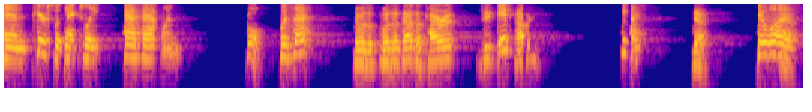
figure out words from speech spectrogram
And Pierce was actually at that one. cool. What's that? It was a, was it that the pirate Jeep It- outing? Yes, Yeah. it was.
